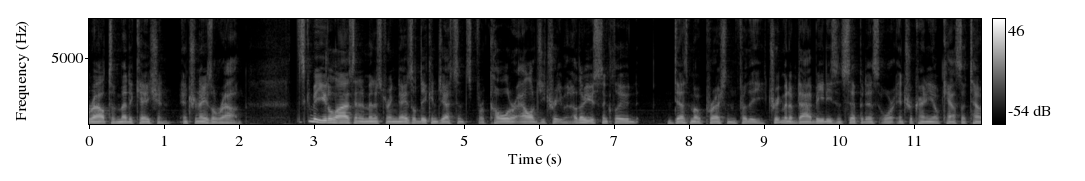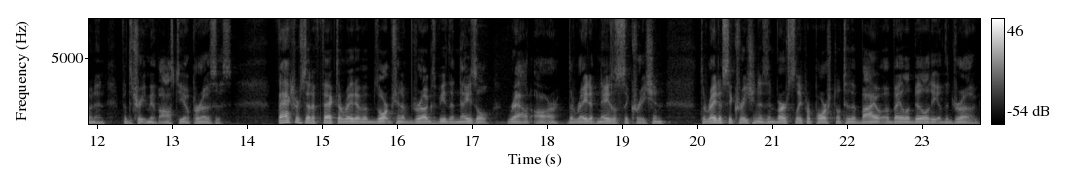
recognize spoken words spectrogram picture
routes of medication, intranasal route. This can be utilized in administering nasal decongestants for cold or allergy treatment. Other uses include desmopressin for the treatment of diabetes insipidus or intracranial calcitonin for the treatment of osteoporosis. Factors that affect the rate of absorption of drugs via the nasal route are the rate of nasal secretion. The rate of secretion is inversely proportional to the bioavailability of the drug.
